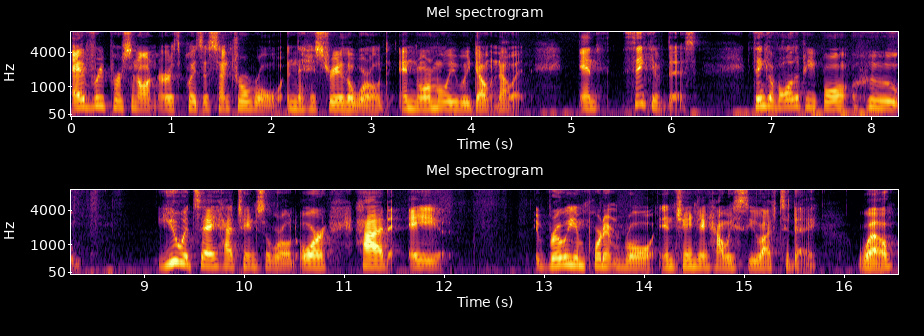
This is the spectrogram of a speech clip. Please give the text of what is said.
Every person on earth plays a central role in the history of the world, and normally we don't know it. And think of this think of all the people who you would say had changed the world or had a really important role in changing how we see life today. Well,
